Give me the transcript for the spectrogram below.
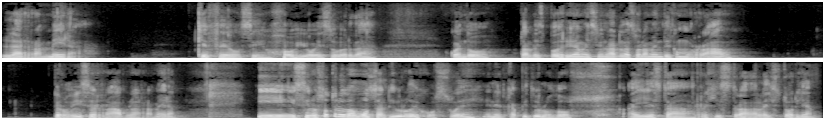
la ramera. Qué feo se oyó eso, ¿verdad? Cuando tal vez podría mencionarla solamente como Raab. Pero dice Raab, la ramera. Y si nosotros vamos al libro de Josué, en el capítulo 2, ahí está registrada la historia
